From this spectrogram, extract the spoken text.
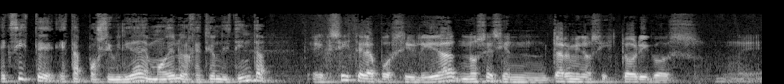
¿Existe esta posibilidad de modelo de gestión distinta? existe la posibilidad, no sé si en términos históricos eh,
